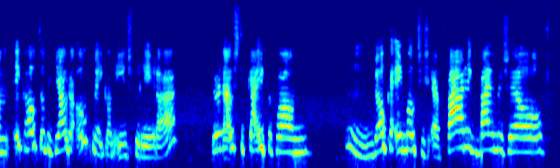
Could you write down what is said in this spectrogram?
um, ik hoop dat ik jou daar ook mee kan inspireren. Door nou eens te kijken van... Hmm, welke emoties ervaar ik bij mezelf?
